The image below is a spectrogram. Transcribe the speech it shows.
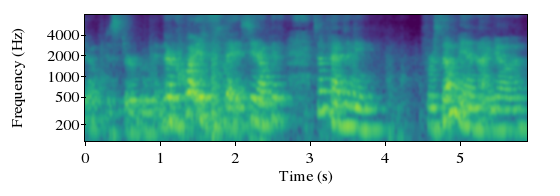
don't disturb them in their quiet space. You know, because sometimes, I mean, for some men I know,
